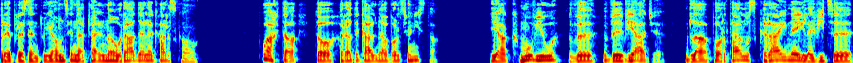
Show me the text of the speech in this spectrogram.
reprezentujący Naczelną Radę Lekarską. Płachta to radykalny aborcjonista. Jak mówił w wywiadzie dla portalu skrajnej lewicy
